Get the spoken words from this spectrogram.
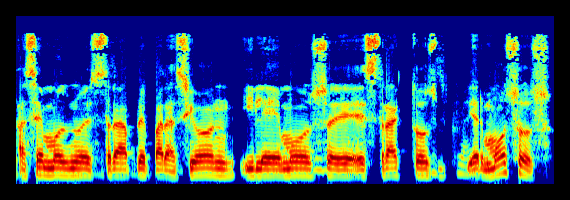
Hacemos nuestra preparación y leemos eh, extractos hermosos.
